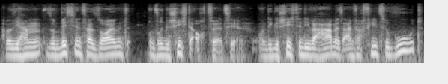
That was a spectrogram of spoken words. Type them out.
Aber wir haben so ein bisschen versäumt, unsere Geschichte auch zu erzählen. Und die Geschichte, die wir haben, ist einfach viel zu gut,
